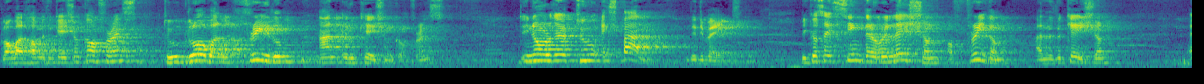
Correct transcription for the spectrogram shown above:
Global Home Education Conference to Global Freedom and Education Conference in order to expand the debate. Because I think the relation of freedom and education uh,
